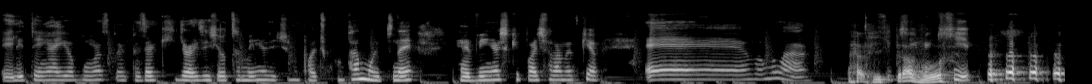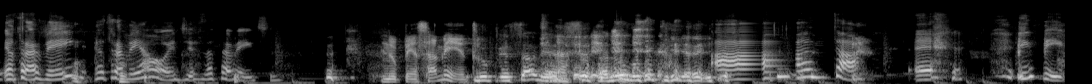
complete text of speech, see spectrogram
ele tem aí algumas coisas, apesar que George Hill também a gente não pode contar muito, né? Revin acho que pode falar mais do que eu. É, vamos lá. A Vicky time travou. aqui. Eu travei? Eu travei aonde, exatamente? No pensamento. No pensamento, você tá no looping aí. Ah, tá. É, enfim,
